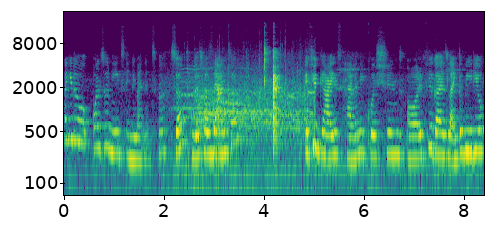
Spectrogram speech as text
like it also needs independence. So this was the answer if you guys have any questions or if you guys like the video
